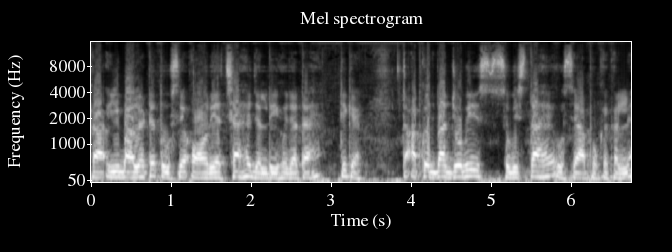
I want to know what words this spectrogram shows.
का ई वॉलेट है तो उससे और ही अच्छा है, जल्दी हो जाता है। ठीक है? तो आपको इस बार जो भी सुविधा है उससे आप ओके कर लें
